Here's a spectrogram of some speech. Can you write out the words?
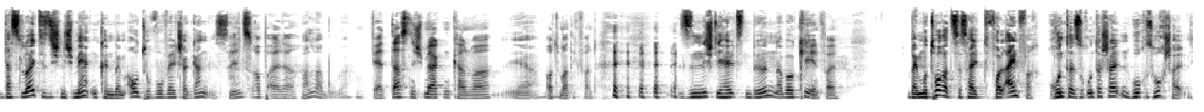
Dass Leute sich nicht merken können beim Auto, wo welcher Gang ist. Ne? als ob, Alter. Wallah, Bruder. Wer das nicht merken kann, war Ja. Automatik fahren. sind nicht die hellsten Birnen, aber Auf okay. jeden Fall. beim Motorrad ist das halt voll einfach. Runter ist runterschalten, hoch ist hochschalten.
